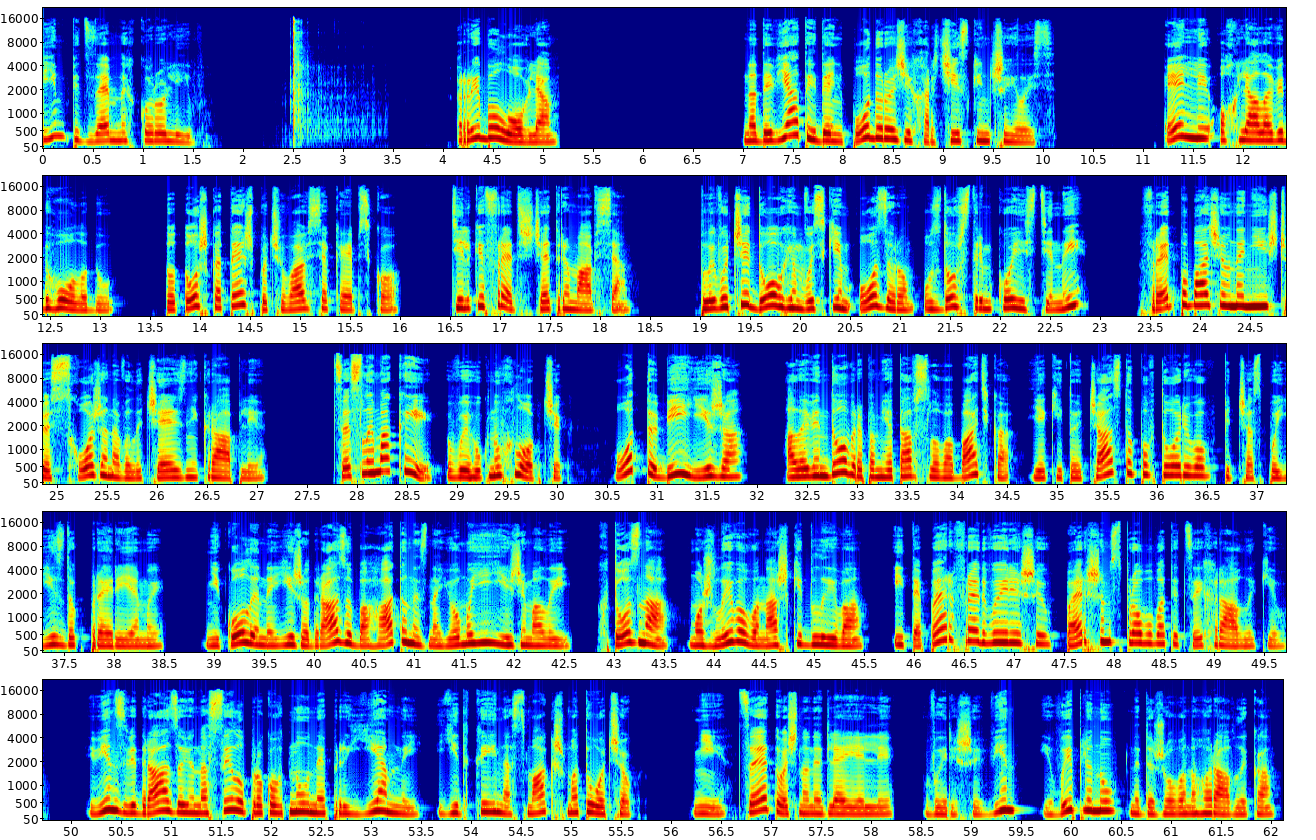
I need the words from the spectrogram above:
Сім підземних королів. Риболовля. На дев'ятий день подорожі харчі скінчились. Еллі охляла від голоду. Тотошка теж почувався кепсько. Тільки Фред ще тримався. Пливучи довгим вузьким озером уздовж стрімкої стіни, Фред побачив на ній щось схоже на величезні краплі. Це слимаки. вигукнув хлопчик. От тобі їжа. Але він добре пам'ятав слова батька, які той часто повторював під час поїздок преріями. Ніколи не їж одразу багато незнайомої їжі малий. Хто зна, можливо, вона шкідлива. І тепер Фред вирішив першим спробувати цих равликів. Він з відразою на силу проковтнув неприємний, їдкий на смак шматочок. Ні, це точно не для Еллі, вирішив він і виплюнув недожованого равлика.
